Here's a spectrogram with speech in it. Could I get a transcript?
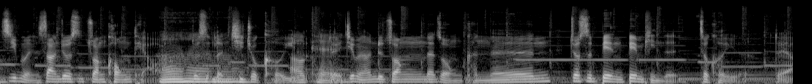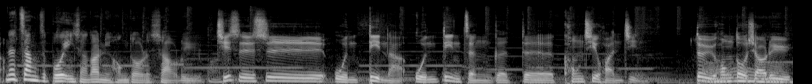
基本上就是装空调，嗯就是冷气就可以了。OK 对，基本上就装那种可能就是变变频的就可以了。对啊，那这样子不会影响到你烘豆的效率吗？其实是稳定啊，稳定整个的空气环境。对于烘豆效率，哦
